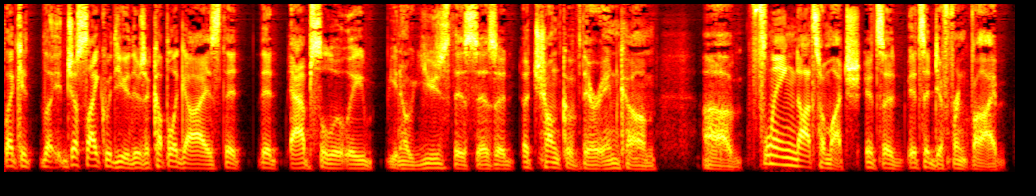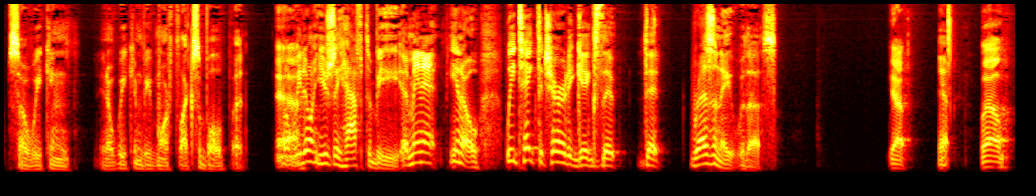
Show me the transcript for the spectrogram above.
like it like, just like with you. There's a couple of guys that that absolutely you know use this as a, a chunk of their income. Uh, fling, not so much. It's a it's a different vibe. So we can you know we can be more flexible, but yeah. But we don't usually have to be. I mean, it, you know, we take the charity gigs that that resonate with us. Yep. Yep. Well,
